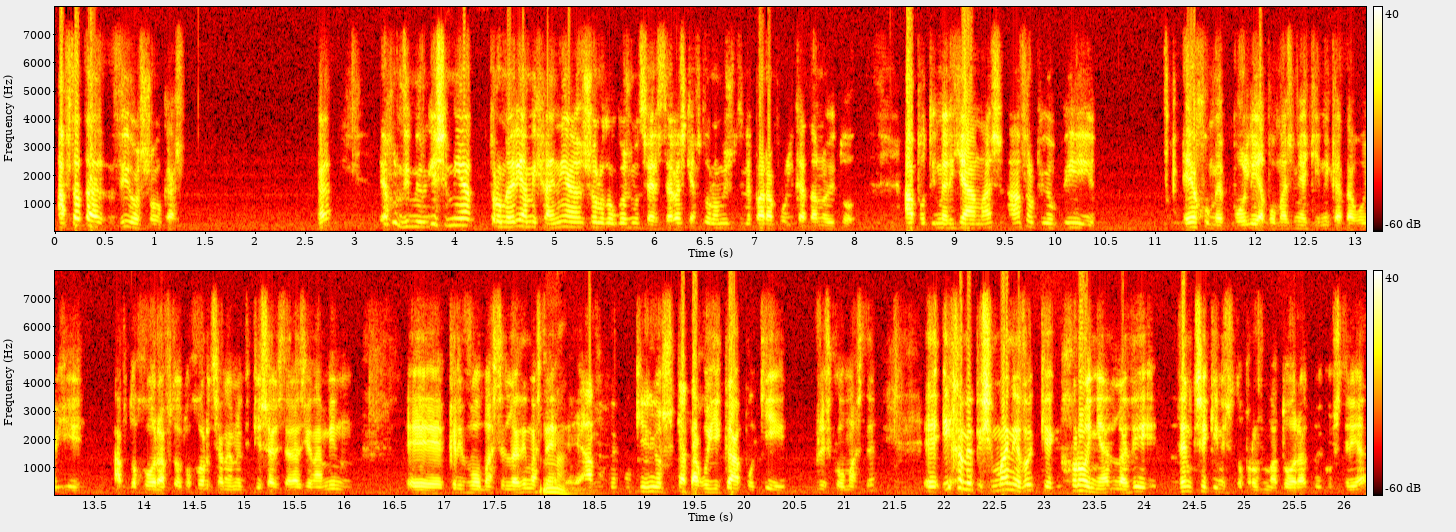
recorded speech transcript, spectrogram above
Αυτά τα δύο σοκ, ε, έχουν δημιουργήσει μια τρομερή αμηχανία σε όλο τον κόσμο της αριστεράς και αυτό νομίζω ότι είναι πάρα πολύ κατανοητό. Από τη μεριά μας, άνθρωποι οι οποίοι έχουμε πολύ από μας μια κοινή καταγωγή από το χώρο αυτό, το χώρο της ανανοητικής αριστεράς, για να μην ε, κρυβόμαστε. Δηλαδή, είμαστε ναι. άνθρωποι που κυρίως καταγωγικά από εκεί βρισκόμαστε. Ε, είχαμε επισημάνει εδώ και χρόνια, δηλαδή δεν ξεκίνησε το πρόβλημα τώρα, το 2023,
